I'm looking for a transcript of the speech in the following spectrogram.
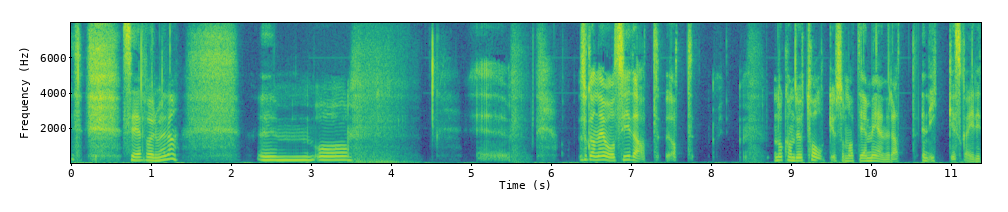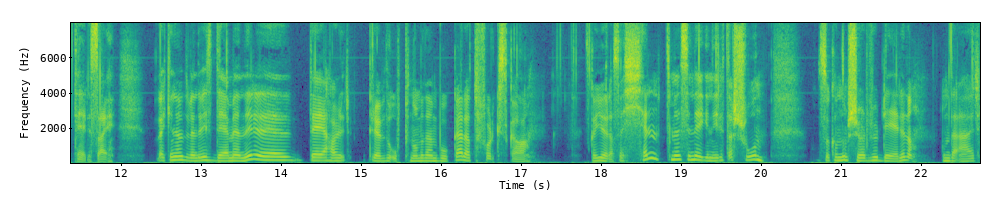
ser jeg for meg, da. Um, og eh, så kan jeg òg si da at, at nå kan det jo tolkes som at jeg mener at en ikke skal irritere seg. Det er ikke nødvendigvis det jeg mener. Det jeg har prøvd å oppnå med den boka, er at folk skal, skal gjøre seg kjent med sin egen irritasjon. Så kan de sjøl vurdere da, om det er,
